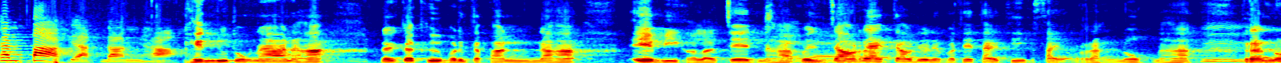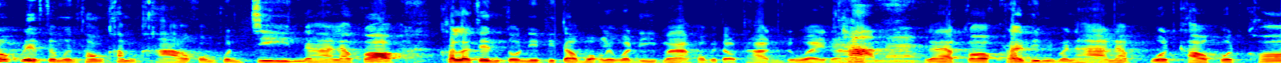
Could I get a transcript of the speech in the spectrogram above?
คันปากอยากดันค่ะ เห็นอยู่ตรงหน้านะฮะ นั่นก็คือผลิตภัณฑ์นะฮะ AB Collagen นะฮะ ใช่แล้วเป็นเจ้าแรกเจ้าเดียวในประเทศไทยที่ใส่รังนกนะฮะอืมรังนกเปรียบเสมือนทองคำขาวของคนจีนนะฮะ แล้วก็คอลลาเจนตัวนี้พี่เต๋อบอกเลยว่าดีมาก เพราะพี่เต๋อทานด้วยนะฮะ ค่ะแม่ แล้วก็ใครที่มีปัญหานะปวดเข่าปวดข้อ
